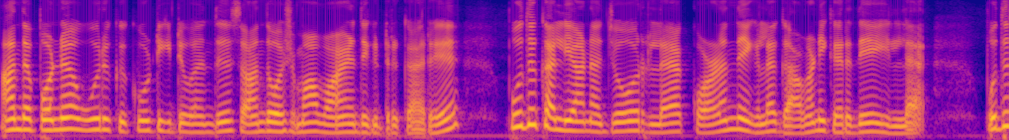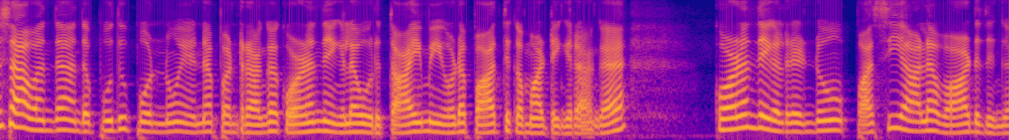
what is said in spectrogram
அந்த பொண்ணை ஊருக்கு கூட்டிக்கிட்டு வந்து சந்தோஷமாக வாழ்ந்துக்கிட்டு இருக்காரு. புது கல்யாண ஜோரில் குழந்தைங்கள கவனிக்கிறதே இல்லை. புதுசாக வந்த அந்த புது பொண்ணும் என்ன பண்ணுறாங்க குழந்தைங்கள ஒரு தாய்மையோடு பார்த்துக்க மாட்டேங்கிறாங்க. குழந்தைகள் ரெண்டும் பசியால் வாடுதுங்க.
